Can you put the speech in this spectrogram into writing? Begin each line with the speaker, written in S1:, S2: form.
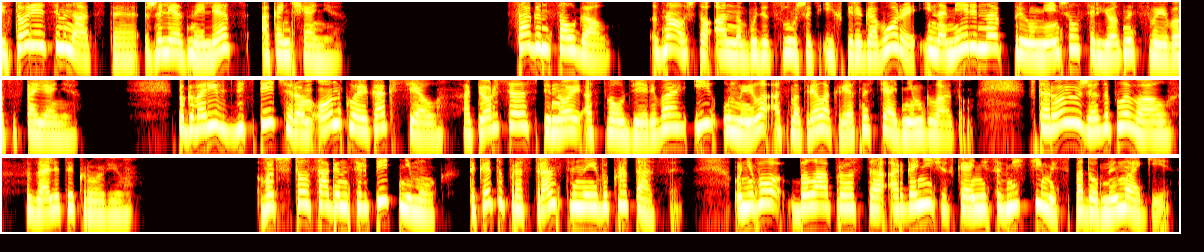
S1: История 17. Железный лес. Окончание. Саган солгал. Знал, что Анна будет слушать их переговоры и намеренно преуменьшил серьезность своего состояния. Поговорив с диспетчером, он кое-как сел, оперся спиной о ствол дерева и уныло осмотрел окрестности одним глазом. Второй уже заплывал, залитый кровью. Вот что Саган терпеть не мог, так это пространственные выкрутасы. У него была просто органическая несовместимость с подобной магией.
